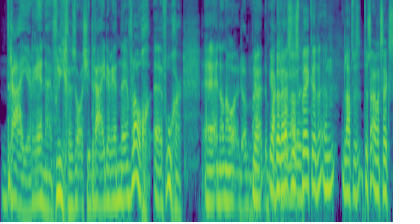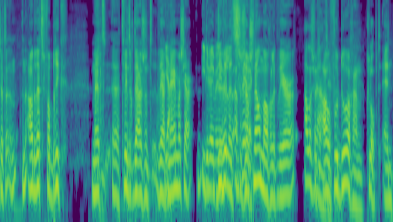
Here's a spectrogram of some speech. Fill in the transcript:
draaien, rennen en vliegen zoals je draaide, rende en vloog eh, vroeger. Eh, en dan, dan, maar Ja, dan ja, bij wijze van spreken, een, een, laten we tussen aanhalingstekens zetten, een, een ouderwetse fabriek met eh 20.000 werknemers. Ja, Iedereen die wil het zo werk. snel mogelijk weer Alles op de oude voet doorgaan. Klopt. En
